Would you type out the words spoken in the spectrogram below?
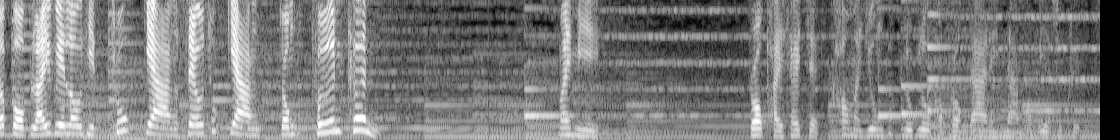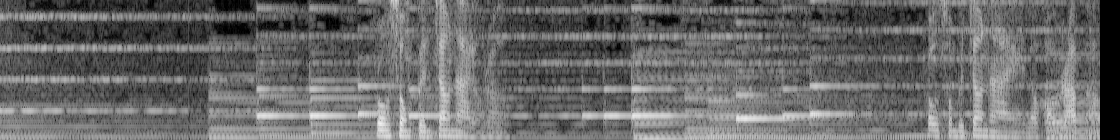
ระบบไหลเวียนโลหิตทุกอย่างเซลล์ทุกอย่างจงฟื้นขึ้น ไม่มีโรคภัยไข้เจ็บเข้ามายุ่งกับลูกๆของพระองค์ได้ในนามของพระเยซูคริสต์พระองค์ทรงเป็นเจ้านายของเราพระองค์ทรงเป็นเจ้านายเราขอรับเอา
